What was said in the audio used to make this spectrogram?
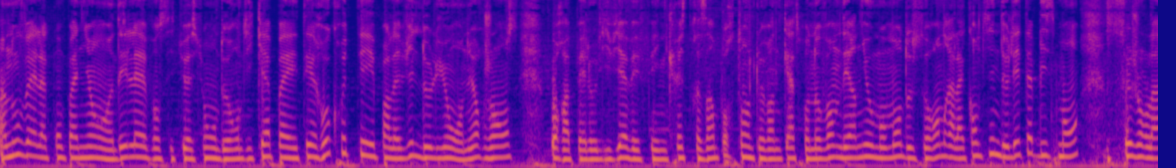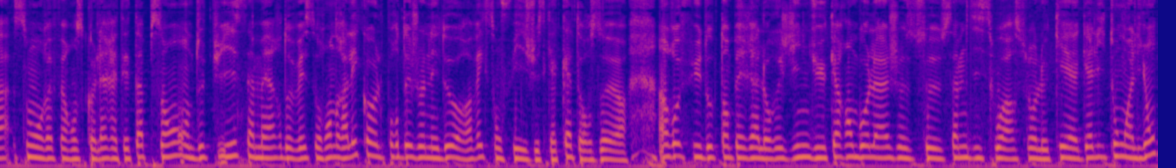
Un nouvel accompagnant d'élèves en situation de handicap a été recruté par la ville de Lyon en urgence. Pour rappel, Olivier avait fait une crise très importante le 24 novembre dernier au moment de se rendre à la cantine de l'établissement. Ce jour-là, son référent scolaire était absent. Depuis, sa mère devait se rendre à l'école pour déjeuner dehors avec son fils jusqu'à 14 heures. Un refus d'obtempérer à l'origine du carambolage ce samedi soir sur le quai Galiton à Lyon.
